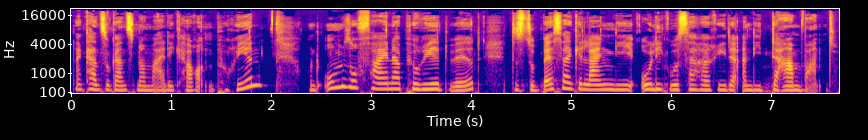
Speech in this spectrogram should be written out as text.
Dann kannst du ganz normal die Karotten pürieren. Und umso feiner püriert wird, desto besser gelangen die Oligosaccharide an die Darmwand.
